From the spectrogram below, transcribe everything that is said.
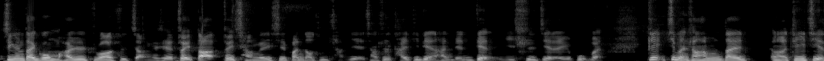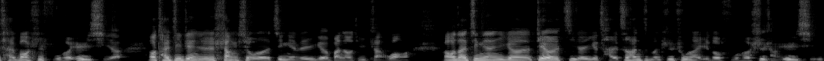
晶圆代工我们还是主要是讲那些最大最强的一些半导体产业，像是台积电和联电以及世界的一个部分。基基本上他们在呃第一季的财报是符合预期的。然后台积电也是上修了今年的一个半导体展望啊，然后在今年一个第二季的一个财测和资本支出呢，也都符合市场预期。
